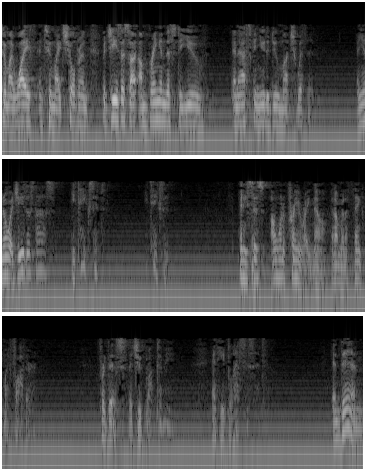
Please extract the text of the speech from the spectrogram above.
to my wife and to my children? But Jesus, I, I'm bringing this to you and asking you to do much with it. And you know what Jesus does? He takes it. He takes it. And he says, I want to pray right now, and I'm going to thank my Father for this that you've brought to me. And he blesses it. And then,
